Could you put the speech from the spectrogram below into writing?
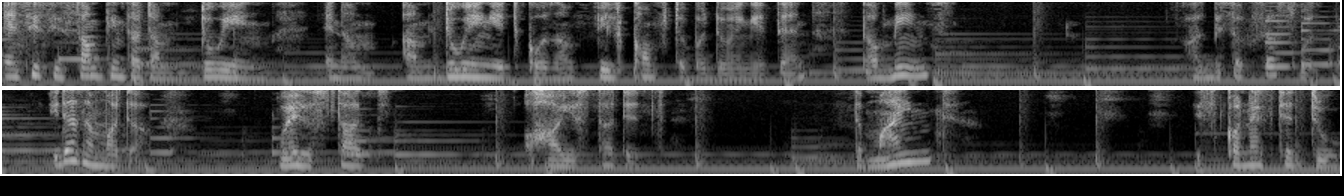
And since it's something that I'm doing, and I'm I'm doing it because I feel comfortable doing it, then that means I'll be successful. It doesn't matter where you start or how you started. The mind is connected to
